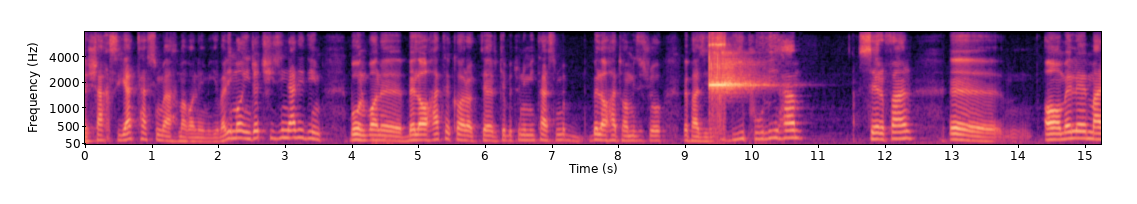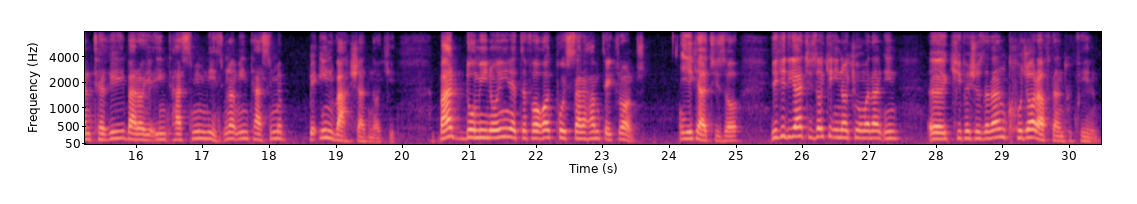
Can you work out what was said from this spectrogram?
شخصیت تصمیم احمقانه میگه ولی ما اینجا چیزی ندیدیم به عنوان بلاحت کاراکتر که بتونیم این تصمیم بلاحت آمیزش رو بپذیریم. بیپولی هم صرفا عامل منطقی برای این تصمیم نیست. اونم این تصمیم به این وحشتناکی. بعد دومینو این اتفاقات پشت سر هم تکرار میشه. یکی از چیزها. یکی دیگر چیزها که اینا که اومدن این کیفشو زدن کجا رفتن تو فیلم؟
